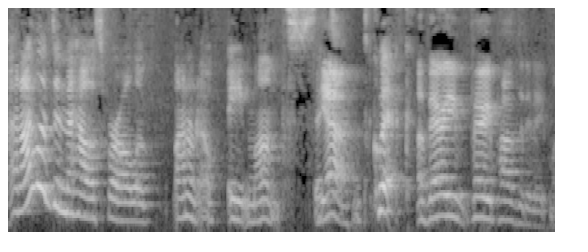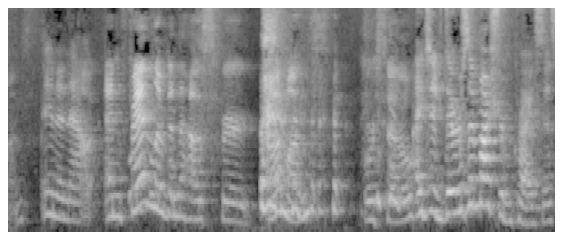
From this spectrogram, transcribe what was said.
And I lived in the house for all of, I don't know, eight months. Six, Yeah. It's quick. A very, very positive eight months. In and out. And Fran lived in the house for a month or so. I did. There was a mushroom crisis,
